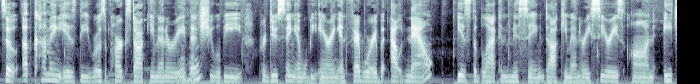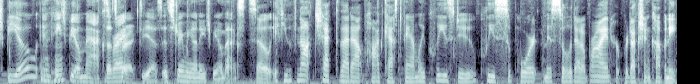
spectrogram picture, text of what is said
So upcoming is the Rosa Parks documentary mm-hmm. that she will be producing and will be airing in February, but out now is the Black and Missing documentary series on HBO and mm-hmm. HBO Max, That's right? correct. Yes, it's streaming on HBO Max. So if you have not checked that out, podcast family, please do. Please support Miss Soledad O'Brien, her production company,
